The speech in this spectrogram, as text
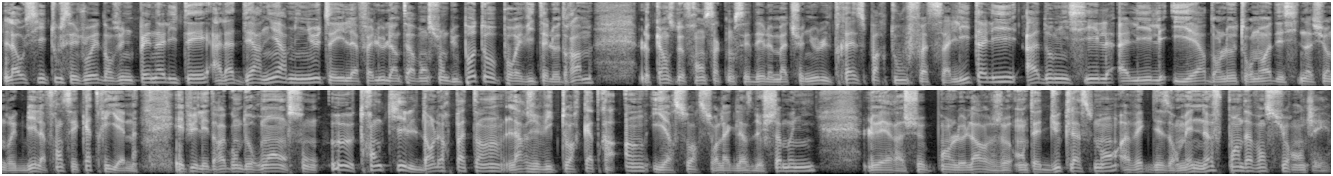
Là aussi, tout s'est joué dans une pénalité à la dernière minute et il a fallu l'intervention du poteau pour éviter le drame. Le 15 de France a concédé le match nul 13 partout face à l'Italie à domicile à Lille hier dans le tournoi des six nations de rugby. La France est quatrième. Et puis les Dragons de Rouen sont eux tranquilles dans leur patin. Large victoire 4 à 1 hier soir sur la glace de Chamonix. Le RHE prend le large en tête du classement avec désormais 9 points d'avance sur Angers.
